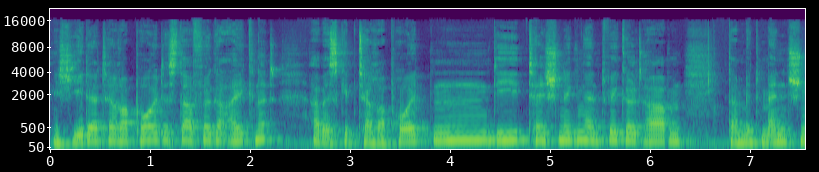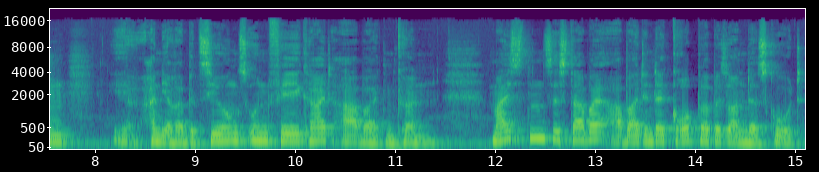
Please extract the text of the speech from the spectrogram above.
Nicht jeder Therapeut ist dafür geeignet, aber es gibt Therapeuten, die Techniken entwickelt haben, damit Menschen an ihrer Beziehungsunfähigkeit arbeiten können. Meistens ist dabei Arbeit in der Gruppe besonders gut.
